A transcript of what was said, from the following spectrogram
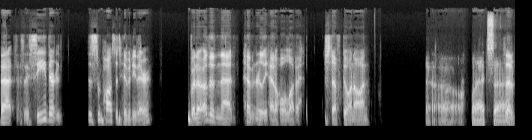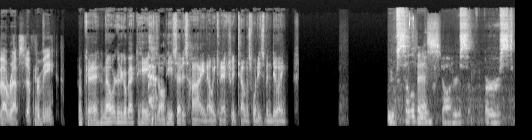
that see there, there's some positivity there, but uh, other than that, haven't really had a whole lot of stuff going on. Oh, well, that's uh, So that about wraps it up for me. okay. Now we're going to go back to Hate because all he said is hi. Now he can actually tell us what he's been doing. We were celebrating Fess. my daughter's first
